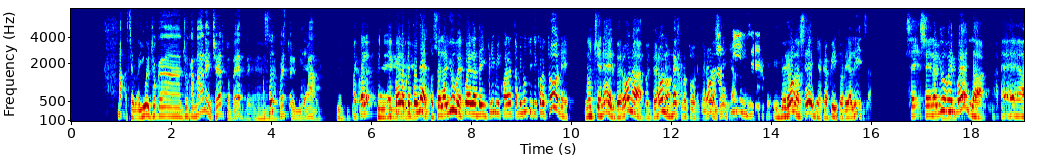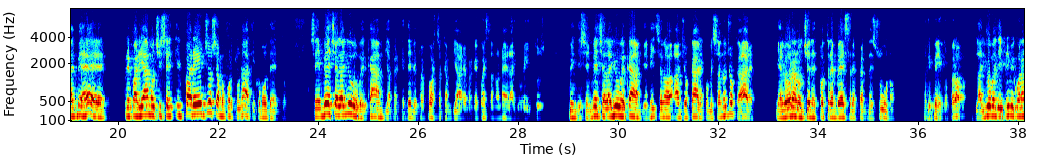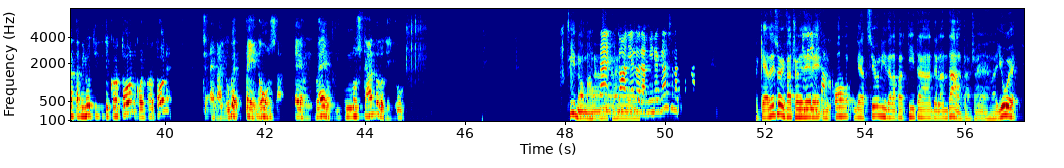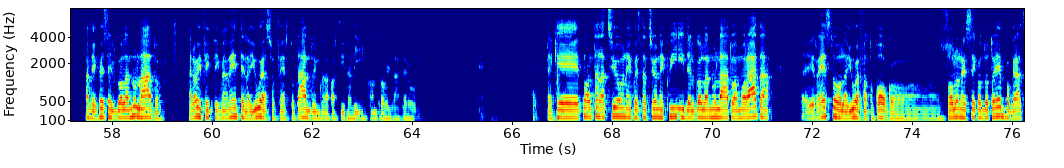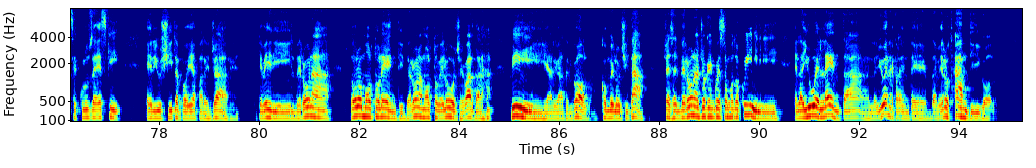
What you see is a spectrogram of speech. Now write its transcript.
Ma se la Juve gioca, gioca male, certo perde, eh, se, questo è normale. Ma quello, è quello che ti ho detto, se la Juve è quella dei primi 40 minuti di Crotone, non ce n'è, il Verona, il Verona non è Crotone, il Verona segna, il Verona segna, capito, realizza. Se, se la Juve è quella, eh, ahimè, prepariamoci, se il pareggio siamo fortunati, come ho detto. Se invece la Juve cambia, perché deve per forza cambiare, perché questa non è la Juventus, quindi se invece la Juve cambia, iniziano a giocare come sanno giocare, e allora non ce ne potrebbe essere per nessuno. Ripeto, però la Juve dei primi 40 minuti di Crotone, col Crotone cioè, è una Juve penosa, è, un, è un, uno scandalo di Juve. Sì, no, ma... Senti, Tony, allora mi riaggancio una cosa. Perché adesso vi faccio vedere un po' le azioni della partita dell'andata, cioè la Juve, vabbè, questo è il gol annullato, però effettivamente la Juve ha sofferto tanto in quella partita lì contro il Verona perché tolta l'azione, questa azione qui del gol annullato a Morata, eh, il resto la Juve ha fatto poco. Solo nel secondo tempo, grazie a Kuluseschi, è riuscita poi a pareggiare. Perché vedi, il Verona, loro molto lenti, il Verona molto veloce. Guarda, qui è arrivato il gol con velocità. Cioè, se il Verona gioca in questo modo qui e la Juve è lenta, la Juve ne prende davvero tanti di gol.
